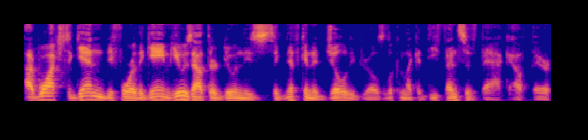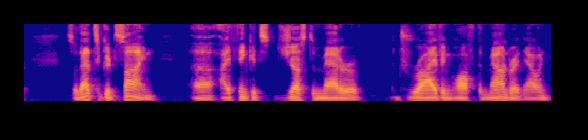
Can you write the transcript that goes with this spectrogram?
I watched again before the game. He was out there doing these significant agility drills, looking like a defensive back out there. So that's a good sign. Uh, I think it's just a matter of driving off the mound right now. And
